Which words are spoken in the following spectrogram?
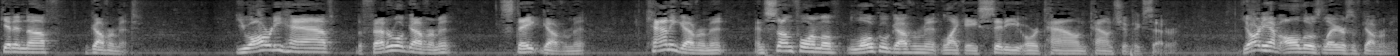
get enough government you already have the federal government, state government, county government, and some form of local government like a city or town, township, etc. You already have all those layers of government.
